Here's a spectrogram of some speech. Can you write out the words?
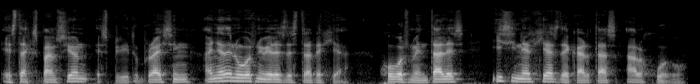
Esta expansión, Spirit Uprising, añade nuevos niveles de estrategia, juegos mentales y sinergias de cartas al juego.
